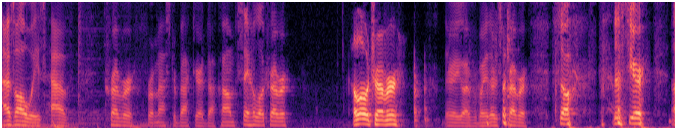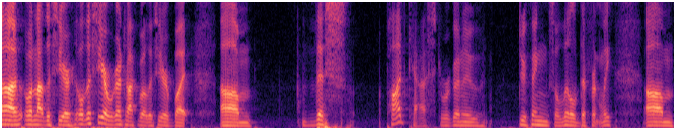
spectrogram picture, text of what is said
as always, have Trevor from AstroBackyard.com. Say hello, Trevor. Hello, Trevor. There you go, everybody. There's Trevor. So this year, uh, well, not this year. Well, this year we're going to talk about this year, but um, this podcast we're going to do things a little differently. Um,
